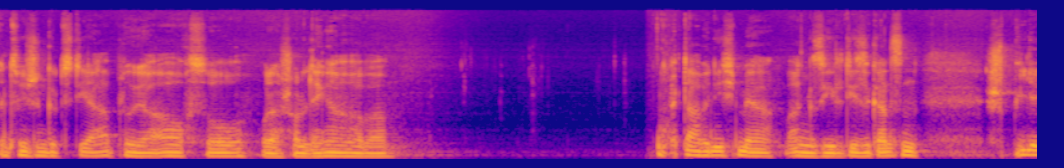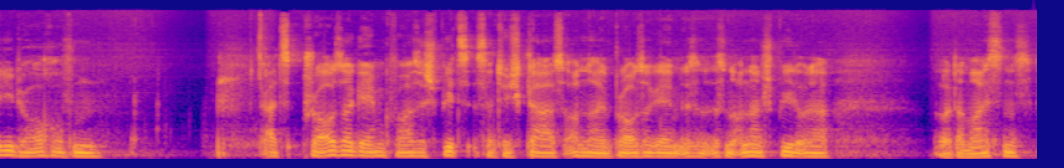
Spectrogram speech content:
Inzwischen gibt es Diablo ja auch so, oder schon länger, aber da bin ich mehr angesiedelt. Diese ganzen Spiele, die du auch auf dem als Browser-Game quasi spielst, ist natürlich klar, das Online-Browser-Game ist, ist ein Online-Spiel oder, oder meistens.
